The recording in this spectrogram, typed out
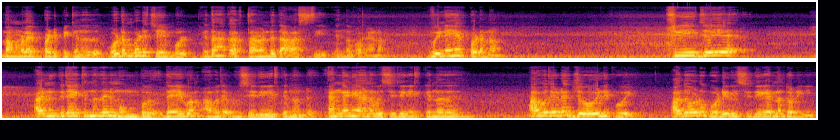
നമ്മളെ പഠിപ്പിക്കുന്നത്. ഉടമ്പടി ചെയ്യുമ്പോൾ ഇതാ കർത്താവിന്റെ ദാസി എന്ന് പറയണം. വിനയപ്പെടണം. ഷീജയെ അനുഗ്രഹിക്കുന്നതിന് മുമ്പ് ദൈവം അവരെ വിശദീകരിക്കുന്നുണ്ട്. എങ്ങനെയാണ് വിശദീകരിക്കുന്നത്? അവരുടെ ജോലി പോയി. അതോടുകൂടി വിശദീകരണം തുടങ്ങി.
